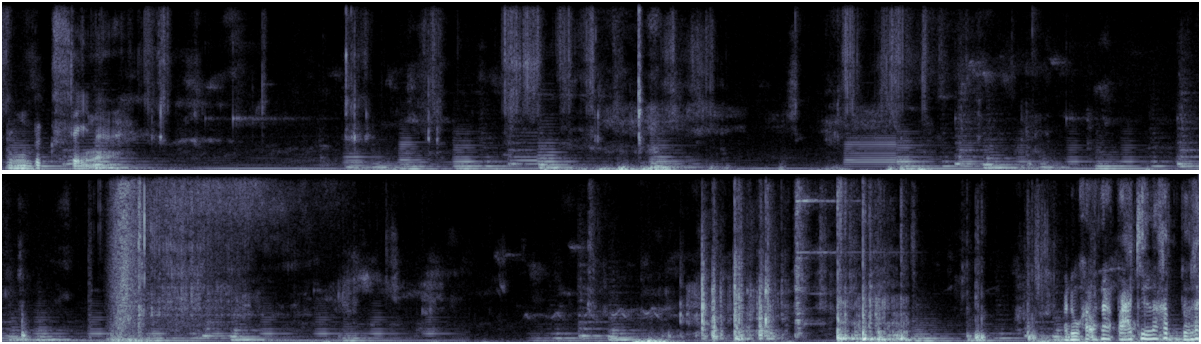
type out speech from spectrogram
เป็นบึกเซนา ดูครับหน้าปลากินแล้วครับดูแล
